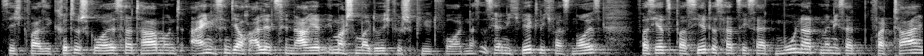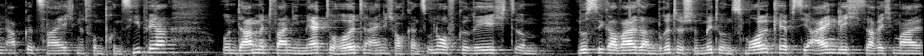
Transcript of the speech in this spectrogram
sich quasi kritisch geäußert haben. Und eigentlich sind ja auch alle Szenarien immer schon mal durchgespielt worden. Das ist ja nicht wirklich was Neues. Was jetzt passiert ist, hat sich seit Monaten, wenn nicht seit Quartalen abgezeichnet vom Prinzip her. Und damit waren die Märkte heute eigentlich auch ganz unaufgeregt. Ähm, lustigerweise haben britische Mid- und Small Caps, die eigentlich, sage ich mal,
